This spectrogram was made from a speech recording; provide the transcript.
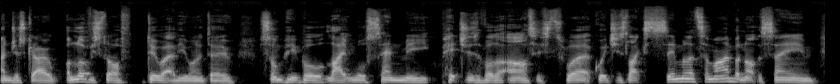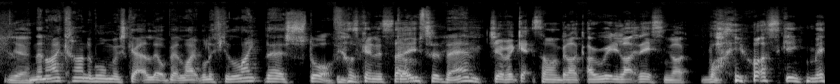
and just go, I love your stuff, do whatever you want to do. Some people like will send me pictures of other artists' work, which is like similar to mine, but not the same. Yeah. And then I kind of almost get a little bit like, well, if you like their stuff, I was going to say, go to them. do you ever get someone be like, I really like this? And you're like, why are you asking me?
